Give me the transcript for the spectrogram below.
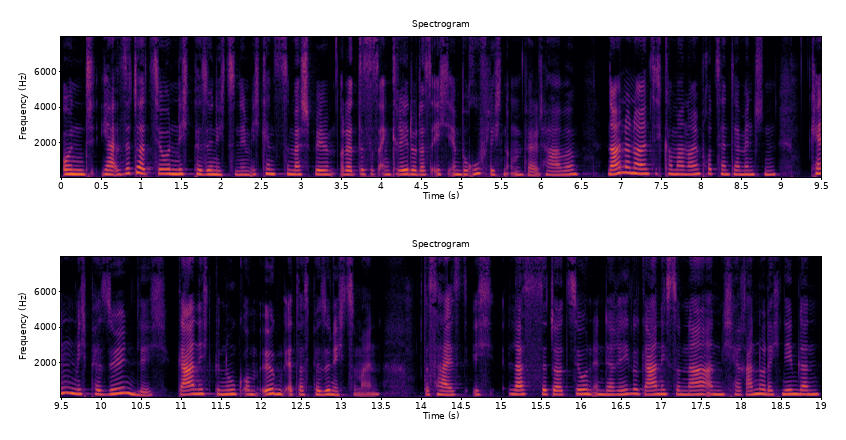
und ja, Situationen nicht persönlich zu nehmen. Ich kenne es zum Beispiel, oder das ist ein Credo, das ich im beruflichen Umfeld habe. 99,9 Prozent der Menschen kennen mich persönlich gar nicht genug, um irgendetwas persönlich zu meinen. Das heißt, ich lasse Situationen in der Regel gar nicht so nah an mich heran oder ich nehme dann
